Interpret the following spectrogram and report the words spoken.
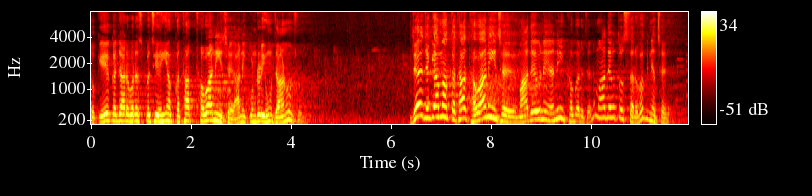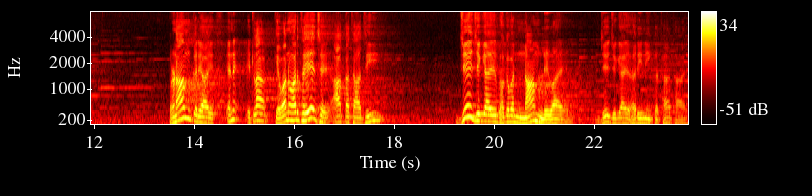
તો કે એક હજાર વર્ષ પછી અહીંયા કથા થવાની છે. આની કુંડળી હું જાણું છું. જે જગ્યામાં કથા થવાની છે, મહાદેવને એની ખબર છે ને મહાદેવ તો સર્વજ્ઞ છે. પ્રણામ કર્યા એને એટલા કહેવાનો અર્થ એ છે, આ કથાથી જે જગ્યાએ ભગવાન નામ લેવાય, જે જગ્યાએ હરિની કથા થાય,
